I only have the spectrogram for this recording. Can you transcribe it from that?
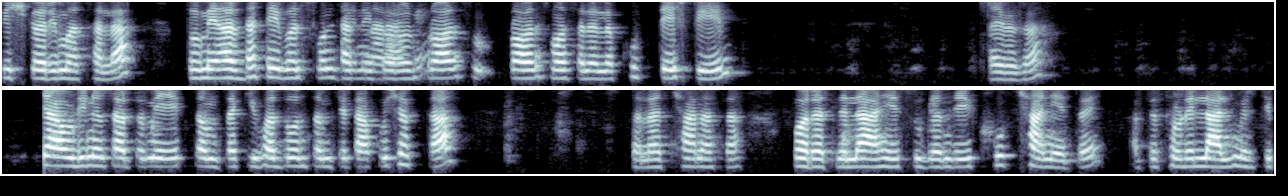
Fish curry masala. तो मी अर्धा टेबल स्पून टाकणे करून प्रॉन्स प्रॉन्स मसाल्याला खूप टेस्ट येईल. हे बघा. आवडीनुसार तुम्ही एक चमचा किंवा दोन चमचे टाकू शकता. त्याला छान असा परतलेला आहे. सुगंध खूप छान येतोय. आता थोडे लाल मिरची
